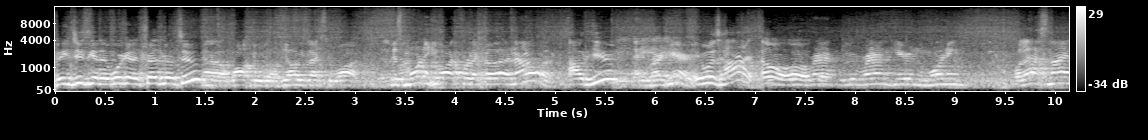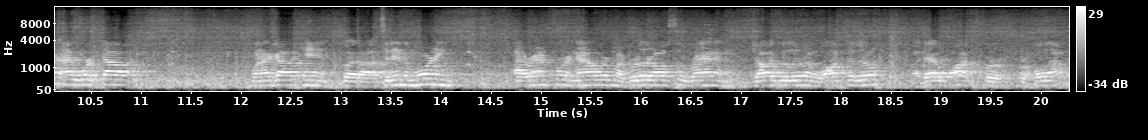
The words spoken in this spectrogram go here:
Big G's gonna work in a treadmill too? Uh, walk, he always likes to walk. This morning he walked for like a, an hour. Out here? Right here. It was hot. Oh, oh we, okay. ran, we ran here in the morning. Well, last night I worked out when I got in, but uh, today in the morning I ran for an hour. My brother also ran and jogged a little and walked a little. My dad walked for, for a whole hour.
